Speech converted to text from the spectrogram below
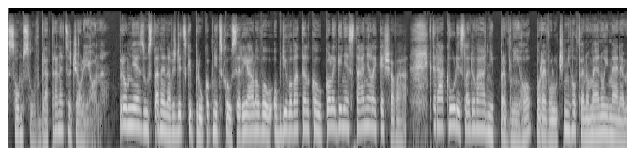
Soumsův bratranec Jolion. Pro mě zůstane navždycky průkopnickou seriálovou obdivovatelkou kolegyně Stáňa Lekešová, která kvůli sledování prvního porevolučního fenoménu jménem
